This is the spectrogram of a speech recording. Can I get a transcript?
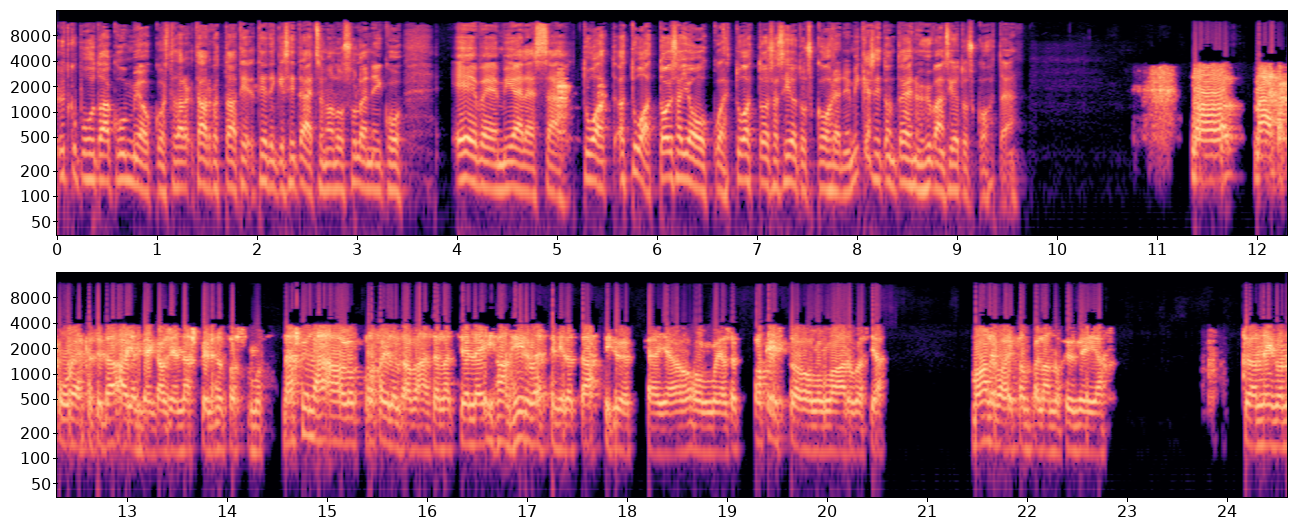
nyt kun puhutaan kummijoukkueesta, tar- tarkoittaa tietenkin sitä, että se on ollut sulle niin kuin EV-mielessä tuot, tuottoisa joukkue, tuottoisa sijoituskohde, niin mikä siitä on tehnyt hyvän sijoituskohteen? No, mä ehkä puhun ehkä sitä aiempien kausien Nashvillessä tuossa, mutta Nashvillehän on ollut profiililta vähän sellainen, että siellä ei ihan hirveästi niitä tähtihyökkäjiä ollut, ja se pakisto on ollut laadukas, ja maalivahit on pelannut hyvin, ja se on niin kuin,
